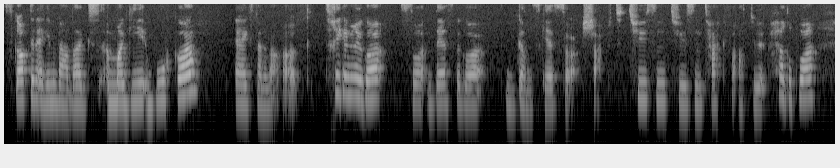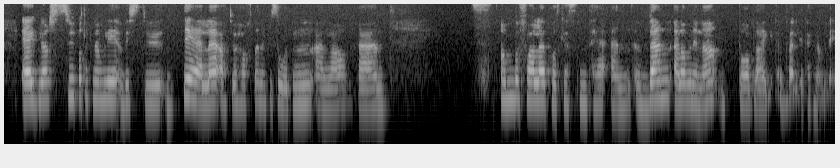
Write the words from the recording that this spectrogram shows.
Skap din egen hverdagsmagi-boka. Jeg sender varer tre ganger i uka, så det skal gå ganske så kjapt. Tusen, tusen takk for at du hører på. Jeg blir supertakknemlig hvis du deler at du har hørt den episoden, eller eh, anbefaler podkasten til en venn eller venninne. Da blir jeg veldig takknemlig.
